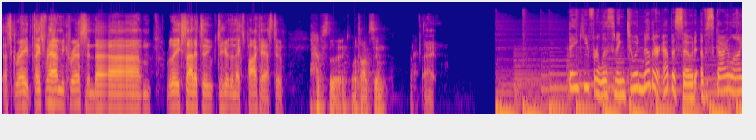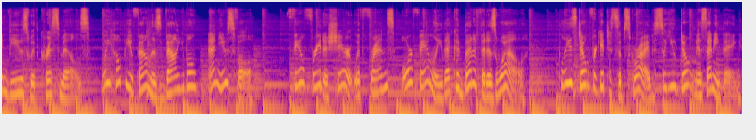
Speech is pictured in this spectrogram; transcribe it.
That's great. Thanks for having me, Chris. And um, really excited to, to hear the next podcast, too. Absolutely. We'll talk soon. Bye. All right. Thank you for listening to another episode of Skyline Views with Chris Mills. We hope you found this valuable and useful. Feel free to share it with friends or family that could benefit as well. Please don't forget to subscribe so you don't miss anything.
